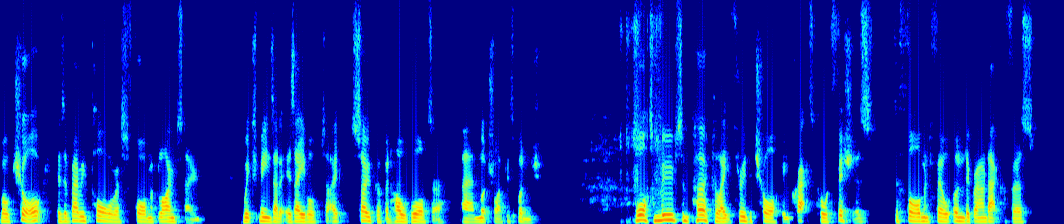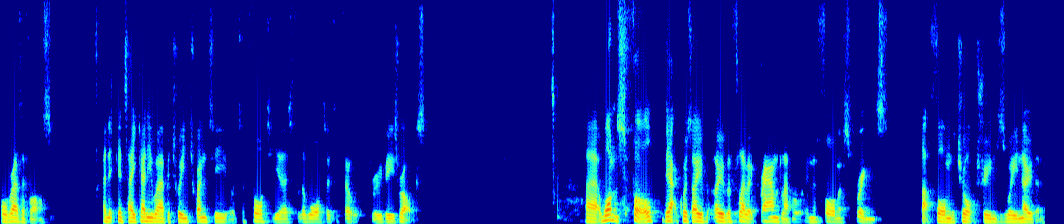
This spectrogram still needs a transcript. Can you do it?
Well, chalk is a very porous form of limestone, which means that it is able to soak up and hold water, uh, much like a sponge. Water moves and percolates through the chalk in cracks called fissures to form and fill underground aquifers or reservoirs. And it can take anywhere between 20 to 40 years for the water to filter through these rocks. Uh, once full, the over overflow at ground level in the form of springs that form the chalk streams as we know them.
